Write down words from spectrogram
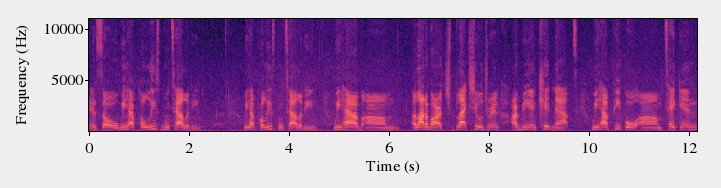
And so we have police brutality. We have police brutality. We have um, a lot of our ch- black children are being kidnapped. We have people um, taking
